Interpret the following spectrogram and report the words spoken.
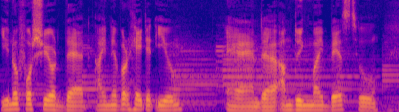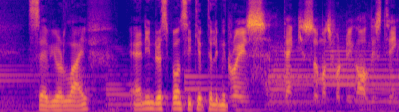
you know for sure that I never hated you, and uh, I'm doing my best to save your life. And in response, he kept telling me, Rais, thank you so much for doing all this thing.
